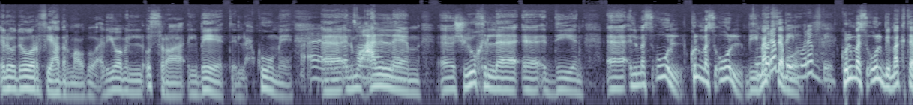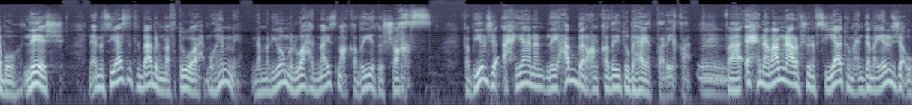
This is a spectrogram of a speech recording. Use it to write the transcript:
له دور في هذا الموضوع. اليوم الأسرة البيت الحكومة آه المعلم آه شيوخ آه الدين آه المسؤول كل مسؤول بمكتبه. المربي المربي. كل مسؤول بمكتبه. ليش؟ لأنه سياسة الباب المفتوح مهمة. لما اليوم الواحد ما يسمع قضية الشخص فبيلجأ أحيانا ليعبر عن قضيته بهاي الطريقة. فإحنا ما بنعرف شو نفسياتهم عندما يلجأوا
